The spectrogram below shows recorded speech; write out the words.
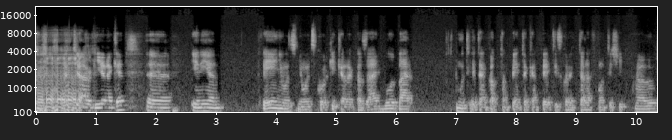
nem csinálok ilyeneket. Én ilyen fél nyolc-nyolckor kikelek az ágyból, bár múlt héten kaptam pénteken fél tízkor egy telefont, és így halló,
